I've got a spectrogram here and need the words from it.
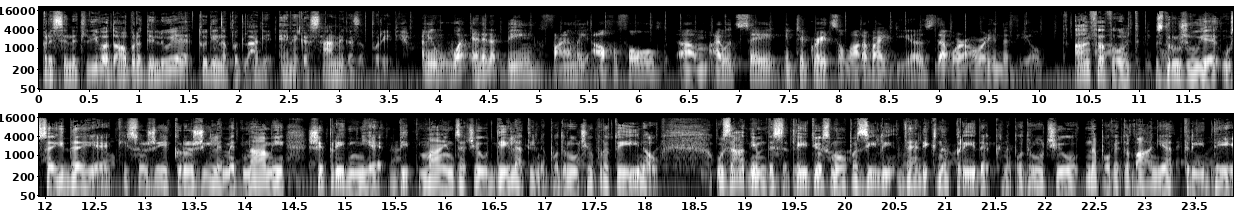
presenetljivo dobro deluje tudi na podlagi enega samega zaporedja. I mean, what ended up being finally AlphaFold, um, I would say, integrates a lot of ideas that were already in the field. AlphaFold združuje vse ideje, ki so že krožile med nami, še preden je DeepMind začel delati na področju proteinov. V zadnjem desetletju smo opazili velik napredek na področju napovedovanja 3D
